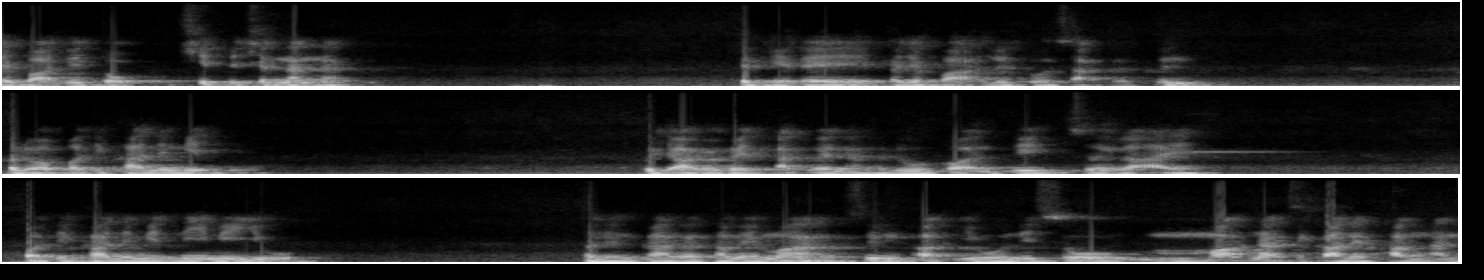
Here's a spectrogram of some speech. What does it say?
ยาบาทวิตกคิดไปเช่นนั้นน่ะ เป็นเหตุให้พยาบาทหรือโทสะเกิดขึ้นเขาเรียกว่าปฏิฆานิมิต พระเจ้าก็เคยตัดไว้นะดูก่อนที่เสื่องหลายปฏิฆานิมิตนี่มีอยู่อันหนึ่งการกระทำให้มาก ซึ่งอโยนิโสมะนสิการในธรรมนั้น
